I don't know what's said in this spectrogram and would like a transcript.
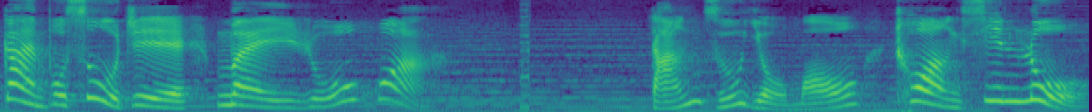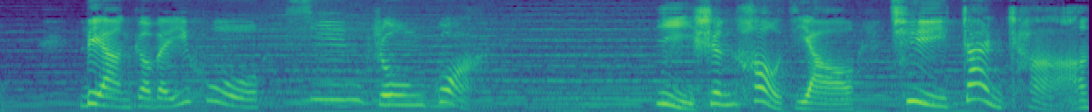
干部素质美如画，党组有谋创新路，两个维护心中挂。一声号角去战场，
